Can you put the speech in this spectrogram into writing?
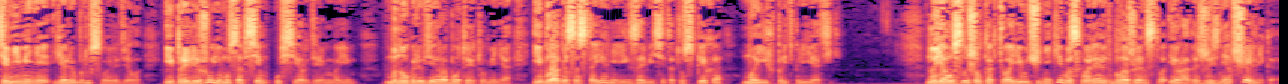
Тем не менее, я люблю свое дело и прилежу ему со всем усердием моим. Много людей работает у меня, и благосостояние их зависит от успеха моих предприятий. Но я услышал, как твои ученики восхваляют блаженство и радость жизни отшельника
